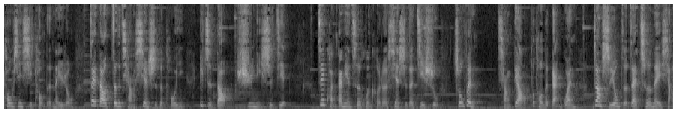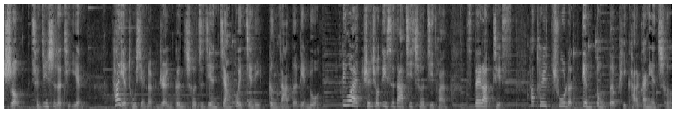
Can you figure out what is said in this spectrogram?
通信系统的内容，再到增强现实的投影，一直到虚拟世界。这款概念车混合了现实的技术，充分强调不同的感官，让使用者在车内享受沉浸式的体验。它也凸显了人跟车之间将会建立更大的联络。另外，全球第四大汽车集团 Stellantis，它推出了电动的皮卡的概念车。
